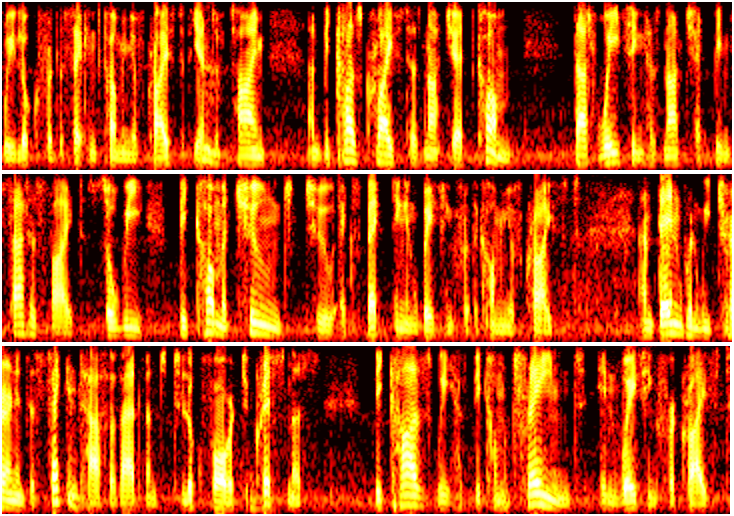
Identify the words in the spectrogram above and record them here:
we look for the second coming of Christ at the end of time. And because Christ has not yet come, that waiting has not yet been satisfied. So we become attuned to expecting and waiting for the coming of Christ. And then when we turn in the second half of Advent to look forward to Christmas, because we have become trained in waiting for Christ,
